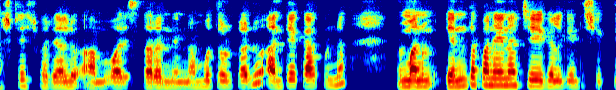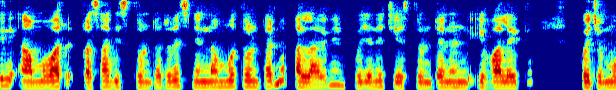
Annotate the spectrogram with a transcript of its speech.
అష్టైశ్వర్యాలు అమ్మవారి అమ్మవారు ఇస్తారని నేను నమ్ముతూ ఉంటాను. అంతేకాకుండా మనం ఎంత పనైనా చేయగలిగేంత శక్తిని ఆ అమ్మవారు ప్రసాదిస్తూ ఉంటారు అనేసి నేను నమ్ముతూ ఉంటాను. అలాగే నేను పూజనే చేస్తుంటానండి ఇవాళైతే కొంచెము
